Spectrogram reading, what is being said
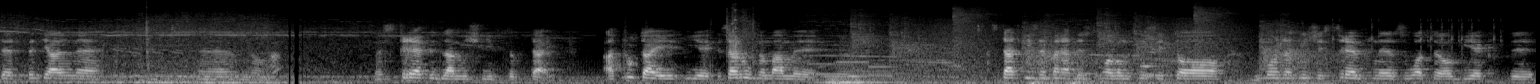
te specjalne e, no, strefy dla myśliwców tutaj. A tutaj je, zarówno mamy statki separatystów mogą zniszczyć to, można zniszczyć srebrne, złote obiekty,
